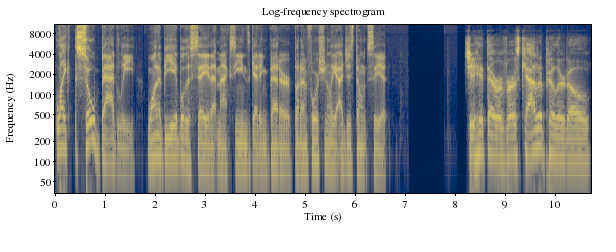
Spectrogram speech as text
like so badly want to be able to say that Maxxine's getting better, but unfortunately, I just don't see it. She hit that reverse caterpillar though.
